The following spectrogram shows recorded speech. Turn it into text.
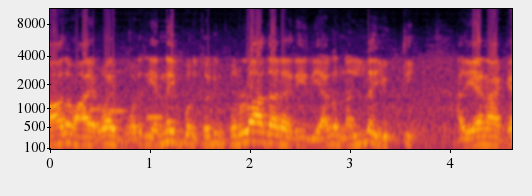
மாதம் ஆயிரம் ரூபாய் போகிறது என்னை பொறுத்தவரைக்கும் பொருளாதார ரீதியாக நல்ல யுக்தி. அது ஏன்னாக்க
